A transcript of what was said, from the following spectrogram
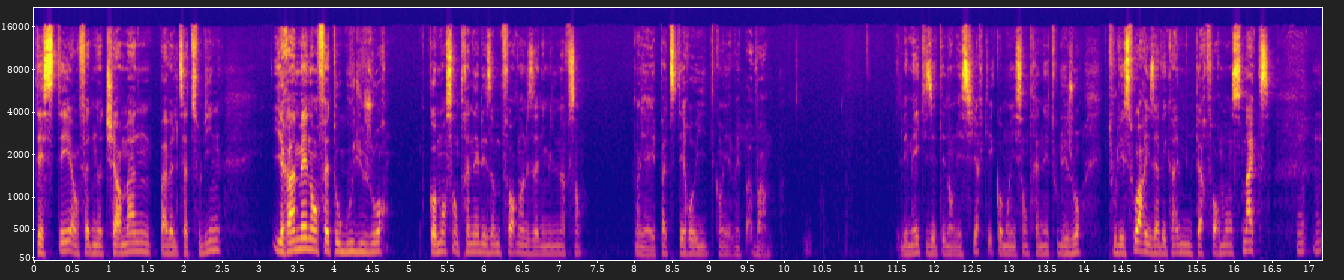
testé, en fait, notre chairman, Pavel Tsatsouline, il ramène en fait au goût du jour comment s'entraînaient les hommes forts dans les années 1900, quand il n'y avait pas de stéroïdes, quand il n'y avait pas... les mecs, ils étaient dans les cirques et comment ils s'entraînaient tous les jours. Tous les soirs, ils avaient quand même une performance max. Mm, mm.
